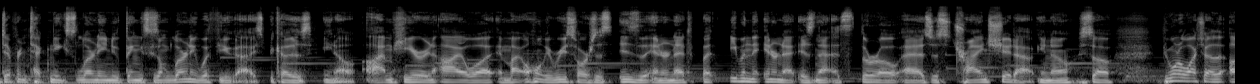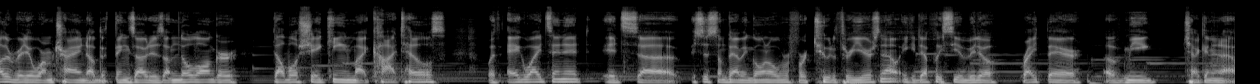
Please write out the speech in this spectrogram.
different techniques, learning new things because I'm learning with you guys because you know I'm here in Iowa and my only resources is the internet. But even the internet is not as thorough as just trying shit out, you know. So if you want to watch other video where I'm trying other things out, is I'm no longer double shaking my cocktails with egg whites in it. It's uh, it's just something I've been going over for two to three years now. You can definitely see a video right there of me checking it out.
